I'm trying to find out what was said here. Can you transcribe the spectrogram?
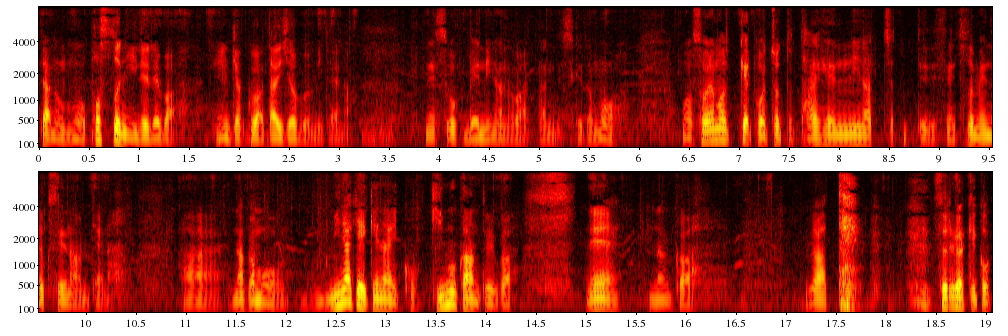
であのもうポストに入れれば返却は大丈夫みたいな、ね、すごく便利なのがあったんですけどももうそれも結構ちょっと大変になっちゃってですねちょっと面倒くせえなみたいな。はい。なんかもう見なきゃいけないこう義務感というかねなんかがあって それが結構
